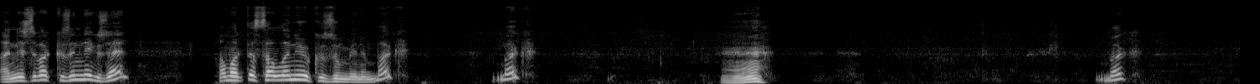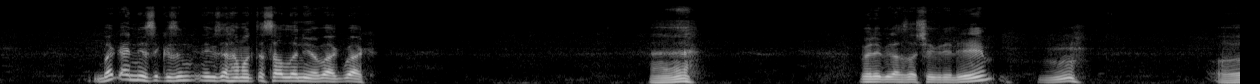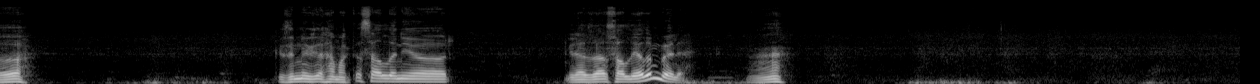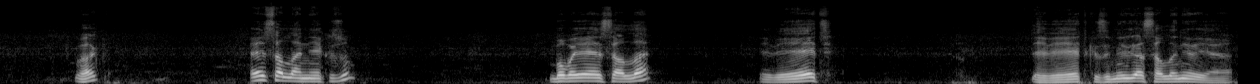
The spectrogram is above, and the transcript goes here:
Annesi bak kızın ne güzel. Hamakta sallanıyor kuzum benim bak. Bak. He. Bak. Bak annesi kızım ne güzel hamakta sallanıyor bak bak. He. Böyle biraz daha çevirelim. Oh. Kızım ne güzel hamakta sallanıyor. Biraz daha sallayalım böyle. Ha. Bak. El salla anneye kuzum. Babaya el salla. Evet. Evet kızım güzel sallanıyor ya.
